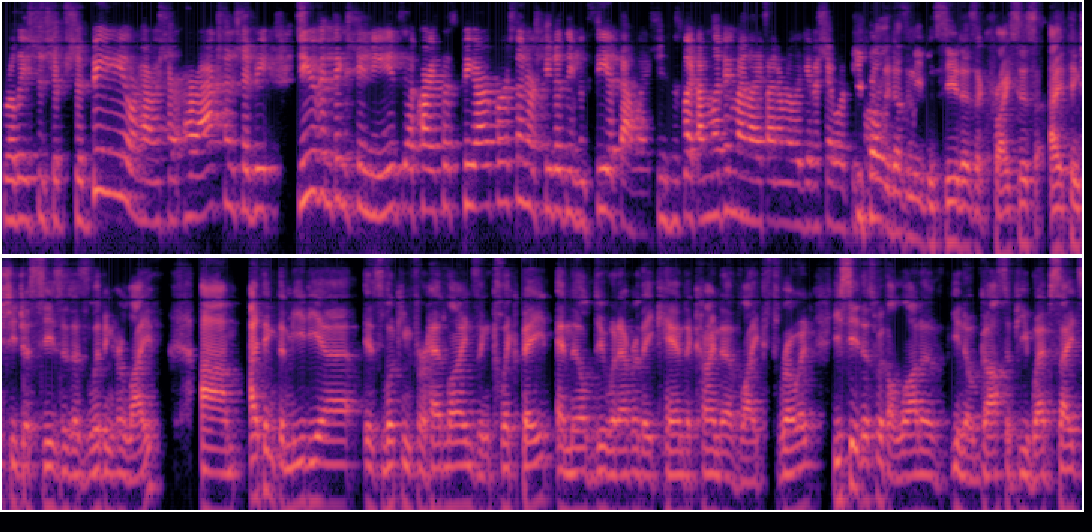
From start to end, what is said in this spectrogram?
relationships should be or how her, her actions should be. Do you even think she needs a crisis PR person, or she doesn't even see it that way? She's just like, I'm living my life. I don't really give a shit what She probably doesn't even see it as a crisis. I think she just sees it as living her life. Um, I think the media is looking for headlines and clickbait, and they'll do whatever they can to kind of like throw it. You see this with a lot of you know gossipy websites.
